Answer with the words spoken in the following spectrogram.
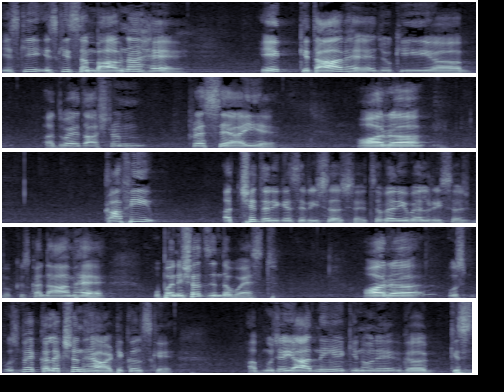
इसकी इसकी संभावना है। एक किताब है जो कि अद्वैत आश्रम प्रेस से आई है और काफ़ी अच्छे तरीके से रिसर्च है। It's a very well research book उसका नाम है उपनिषद इन द वेस्ट। और उस उसमें कलेक्शन है आर्टिकल्स के। अब मुझे याद नहीं है कि इन्होंने किस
